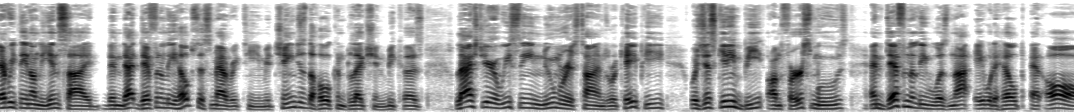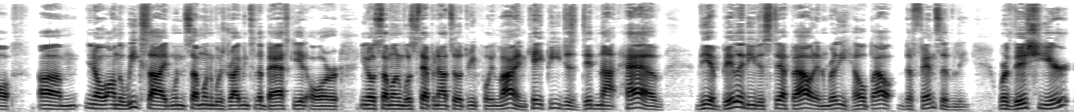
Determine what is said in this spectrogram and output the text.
everything on the inside, then that definitely helps this Maverick team. It changes the whole complexion because last year we seen numerous times where KP was just getting beat on first moves and definitely was not able to help at all. Um, you know, on the weak side when someone was driving to the basket or, you know, someone was stepping out to a three point line. KP just did not have the ability to step out and really help out defensively. Where this year,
